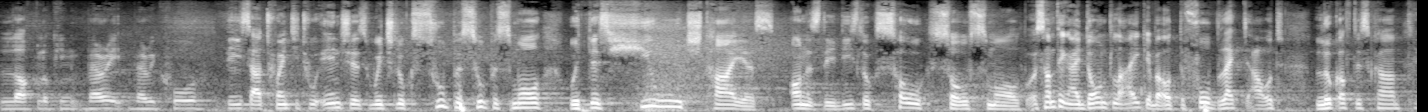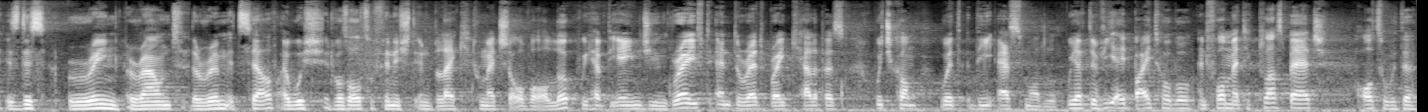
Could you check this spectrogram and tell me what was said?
lock looking very, very cool. These are 22 inches, which look super, super small with these huge tires. Honestly, these look so, so small. Something I don't like about the full blacked out look of this car is this ring around the rim itself. I wish it was also finished in black to match the overall look. We have the AMG engraved and the red brake calipers, which come with the S model. We have the V8 biturbo and 4MATIC Plus badge, also with the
